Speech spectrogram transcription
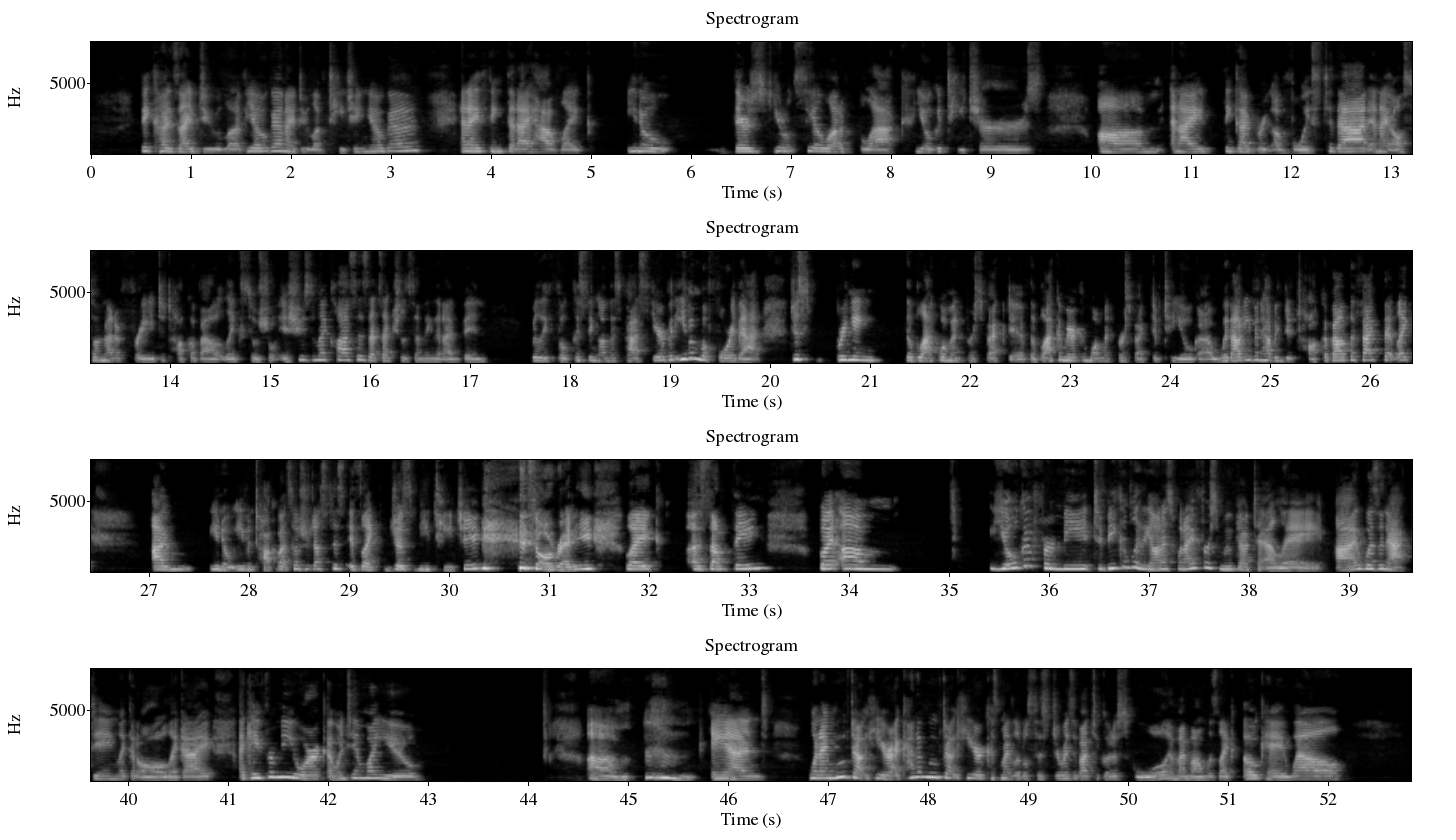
because I do love yoga and I do love teaching yoga. And I think that I have like, you know, there's you don't see a lot of black yoga teachers. Um and I think I bring a voice to that. And I also am not afraid to talk about like social issues in my classes. That's actually something that I've been really focusing on this past year, but even before that, just bringing the black woman perspective, the black American woman perspective to yoga without even having to talk about the fact that like I'm, you know, even talk about social justice. It's like just me teaching is already like a something. But um yoga for me, to be completely honest, when I first moved out to LA, I wasn't acting like at all. Like I I came from New York, I went to NYU. Um and when I moved out here, I kind of moved out here because my little sister was about to go to school, and my mom was like, okay, well,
